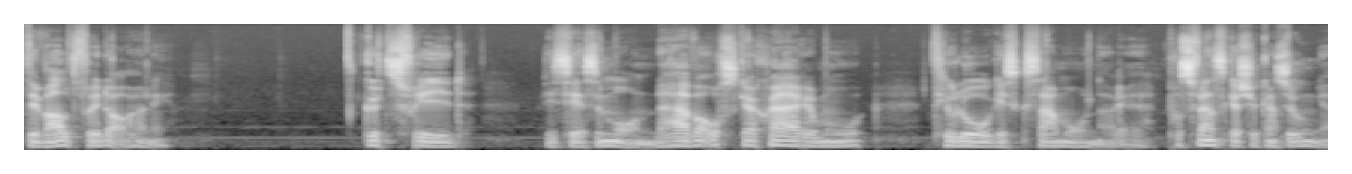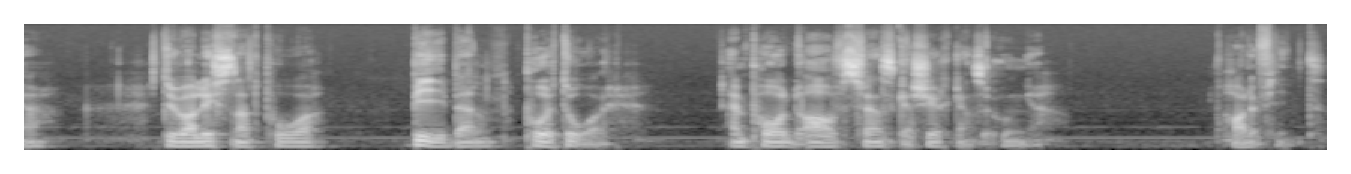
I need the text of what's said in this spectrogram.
Det var allt för idag hörni. Guds frid. Vi ses imorgon. Det här var Oskar Skäremo, teologisk samordnare på Svenska kyrkans unga. Du har lyssnat på Bibeln på ett år. En podd av Svenska kyrkans unga. Ha det fint.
